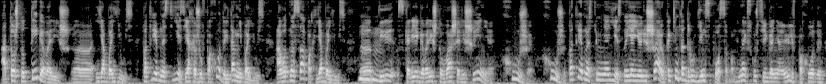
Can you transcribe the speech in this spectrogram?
А то, что ты говоришь, э, я боюсь. Потребность есть. Я хожу в походы и там не боюсь. А вот на сапах я боюсь. Mm-hmm. ты скорее говоришь, что ваше решение хуже. Хуже. Потребность у меня есть, но я ее решаю каким-то другим способом. На экскурсии гоняю или в походы.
